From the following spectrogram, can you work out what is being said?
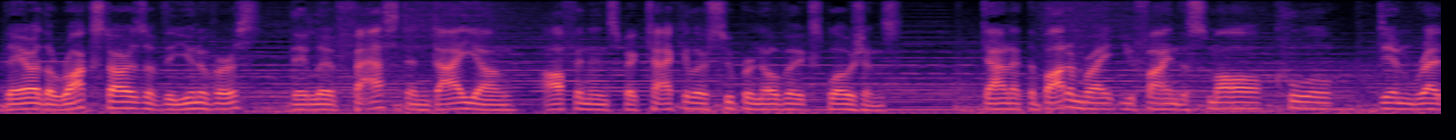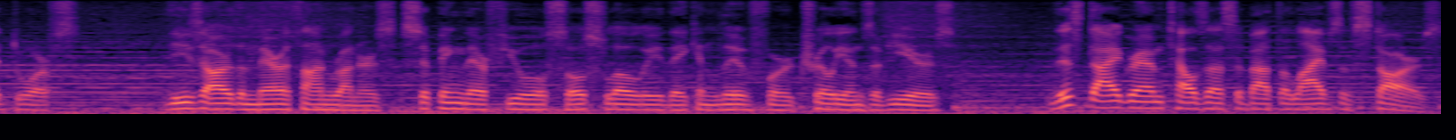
They are the rock stars of the universe. They live fast and die young, often in spectacular supernova explosions. Down at the bottom right, you find the small, cool, dim red dwarfs. These are the marathon runners, sipping their fuel so slowly they can live for trillions of years. This diagram tells us about the lives of stars.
